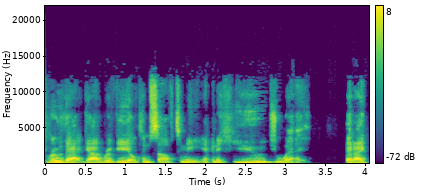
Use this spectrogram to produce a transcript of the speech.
through that, God revealed himself to me in a huge way that I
